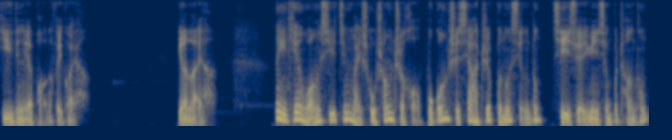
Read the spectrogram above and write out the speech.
一定也跑得飞快呀。原来呀，那天王熙经脉受伤之后，不光是下肢不能行动，气血运行不畅通，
